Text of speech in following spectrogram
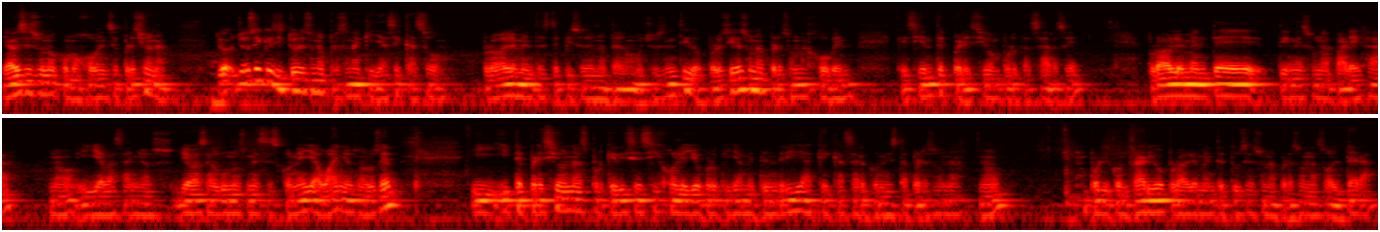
Y a veces uno como joven se presiona. Yo, yo sé que si tú eres una persona que ya se casó, probablemente este episodio no te haga mucho sentido, pero si eres una persona joven que siente presión por casarse, probablemente tienes una pareja, ¿no? Y llevas años, llevas algunos meses con ella o años, no lo sé. Y, y, te presionas porque dices, híjole, yo creo que ya me tendría que casar con esta persona, ¿no? Por el contrario, probablemente tú seas una persona soltera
